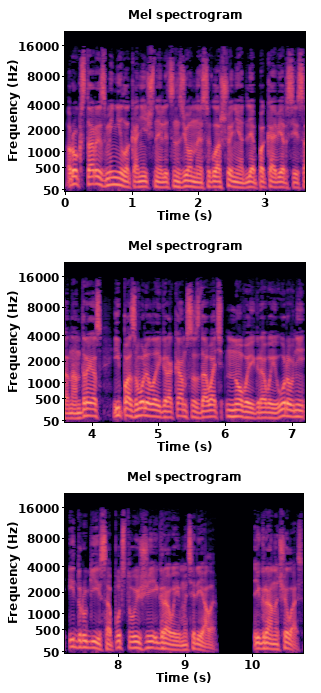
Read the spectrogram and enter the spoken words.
Rockstar изменила конечное лицензионное соглашение для ПК-версии San Andreas и позволила игрокам создавать новые игровые уровни и другие сопутствующие игровые материалы. Игра началась.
